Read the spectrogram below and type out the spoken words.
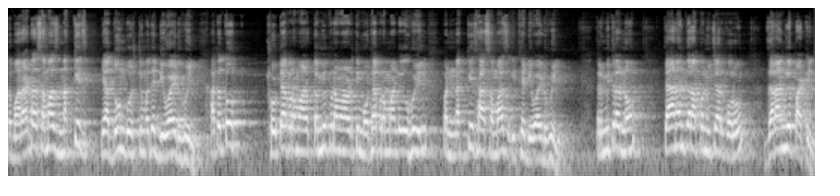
तर मराठा समाज नक्कीच या दोन गोष्टीमध्ये डिवाईड होईल. आता तो छोट्या प्रमाणात कमी प्रमाणावरती मोठ्या प्रमाणात होईल पण नक्कीच हा समाज इथे डिवाईड होईल. तर मित्रांनो त्यानंतर आपण विचार करू जरांगे पाटील.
